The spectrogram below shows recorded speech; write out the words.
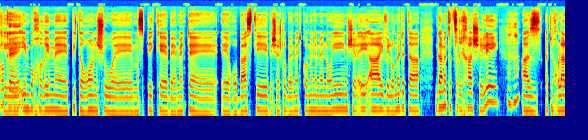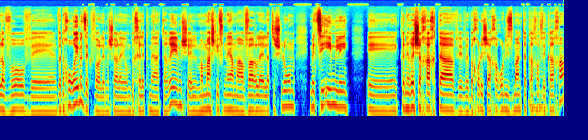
אוקיי. כי אם בוחרים אה, פתרון שהוא מספיק באמת רובסטי, ושיש לו באמת כל מיני מנועים של AI, ולומד את ה, גם את הצריכה שלי, מהמם. אז את יכולה לבוא, ו... ואנחנו רואים את זה כבר, למשל, היום בחלק מהאתרים, של ממש לפני המעבר לתשלום, מציעים לי, כנראה שכחת, ו- ובחודש האחרון הזמנת ככה מהמם. וככה.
